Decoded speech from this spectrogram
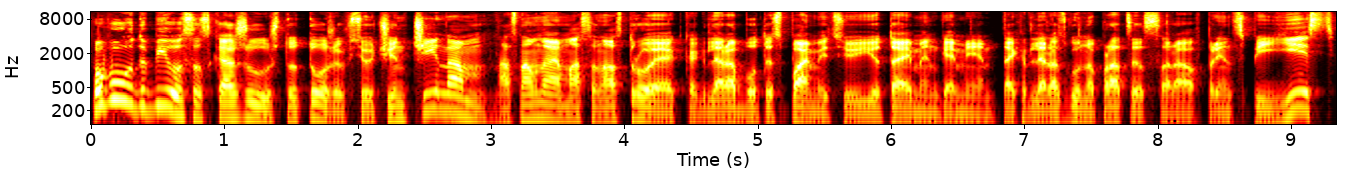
По поводу биоса скажу, что тоже все чин-чином. Основная масса настроек как для работы с памятью и ее таймингами, так и для разгона процессора в принципе есть.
